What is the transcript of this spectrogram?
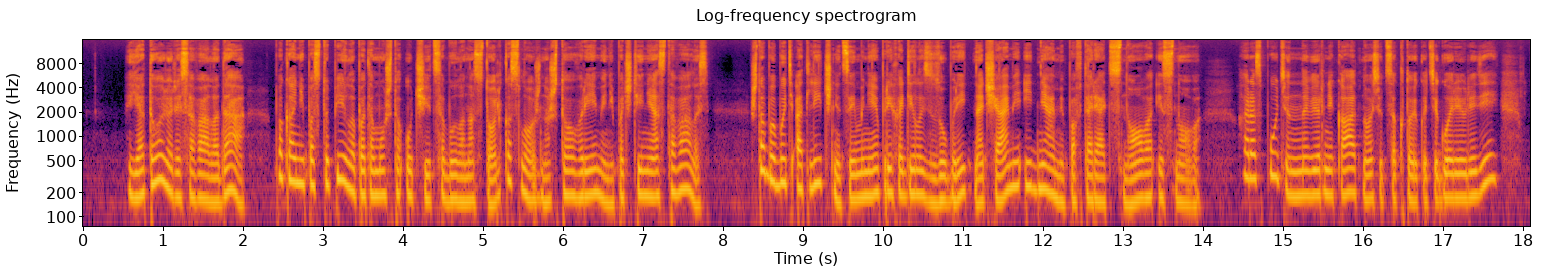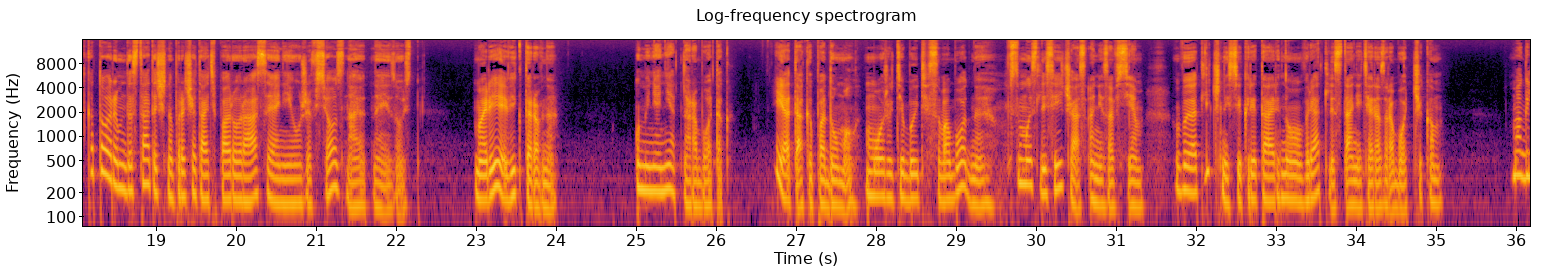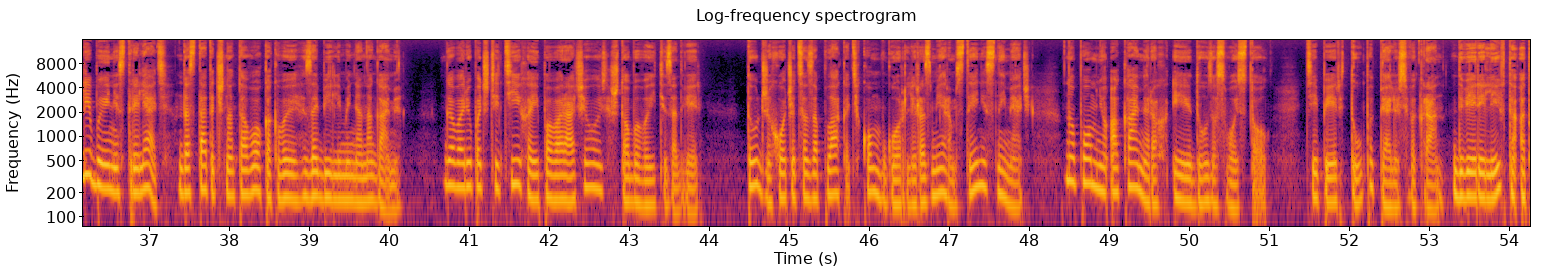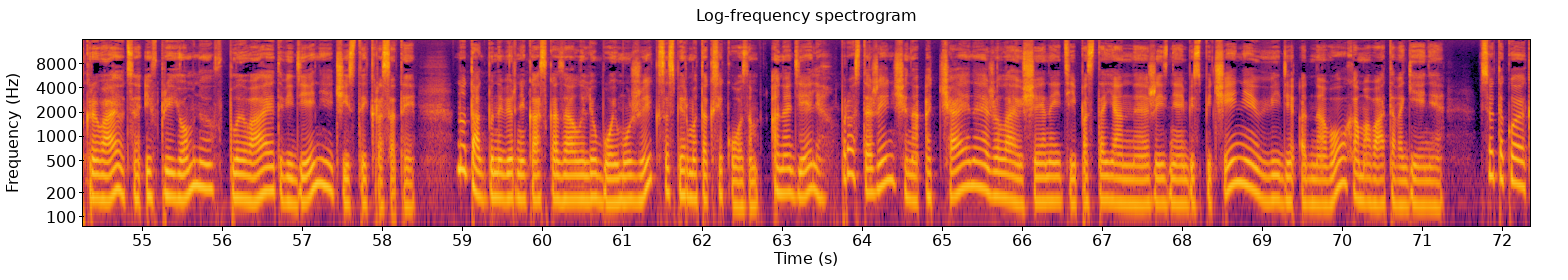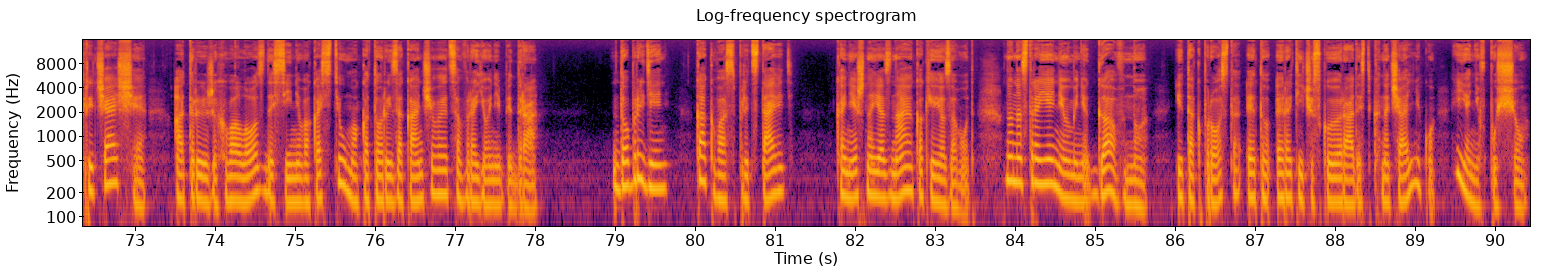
Я тоже рисовала, да, Пока не поступила, потому что учиться было настолько сложно, что времени почти не оставалось. Чтобы быть отличницей, мне приходилось зубрить ночами и днями, повторять снова и снова. А Распутин наверняка относится к той категории людей, которым достаточно прочитать пару раз, и они уже все знают наизусть. «Мария Викторовна!» «У меня нет наработок». «Я так и подумал. Можете быть свободны. В смысле сейчас, а не совсем. Вы отличный секретарь, но вряд ли станете разработчиком». Могли бы и не стрелять, достаточно того, как вы забили меня ногами. Говорю почти тихо и поворачиваюсь, чтобы выйти за дверь. Тут же хочется заплакать, ком в горле размером с теннисный мяч, но помню о камерах и иду за свой стол — Теперь тупо пялюсь в экран. Двери лифта открываются, и в приемную вплывает видение чистой красоты. Ну так бы наверняка сказал и любой мужик со сперматоксикозом. А на деле просто женщина, отчаянная, желающая найти постоянное жизнеобеспечение в виде одного хамоватого гения. Все такое кричащее, от рыжих волос до синего костюма, который заканчивается в районе бедра. «Добрый день. Как вас представить?» Конечно, я знаю, как ее зовут, но настроение у меня говно, и так просто эту эротическую радость к начальнику я не впущу.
